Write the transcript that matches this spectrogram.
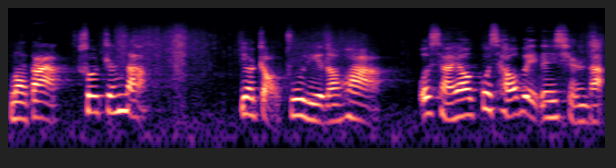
老大说真的，要找助理的话，我想要顾桥北类型的。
